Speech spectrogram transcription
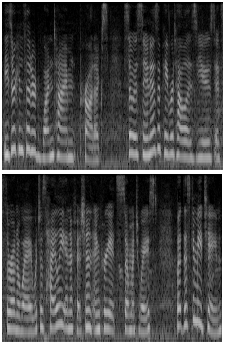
these are considered one-time products. So as soon as a paper towel is used, it's thrown away, which is highly inefficient and creates so much waste. But this can be changed.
